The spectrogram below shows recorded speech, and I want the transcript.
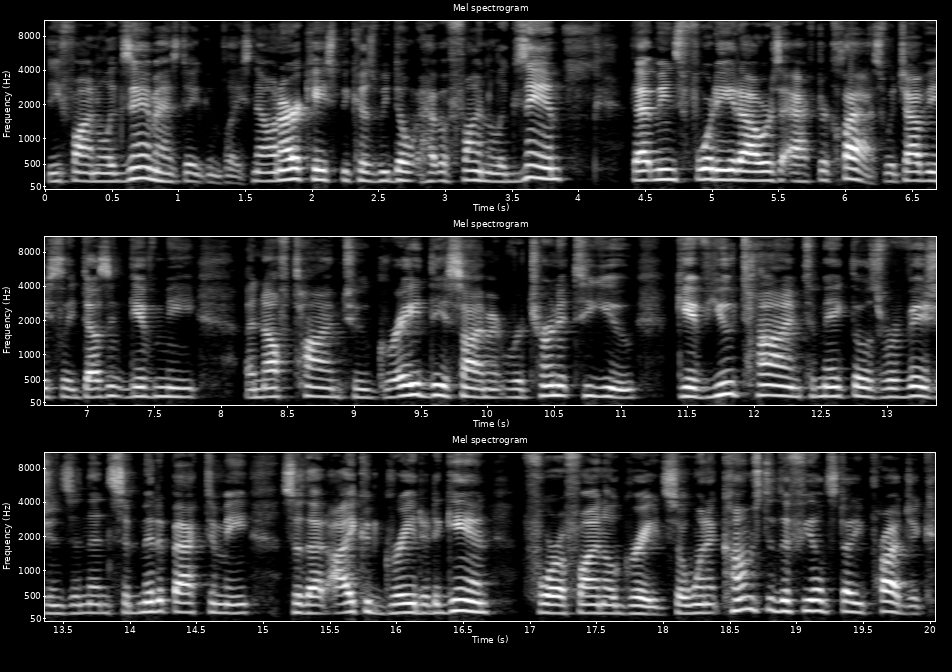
the final exam has taken place. Now in our case, because we don't have a final exam, that means 48 hours after class, which obviously doesn't give me enough time to grade the assignment, return it to you, give you time to make those revisions, and then submit it back to me so that I could grade it again for a final grade. So when it comes to the field study project,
